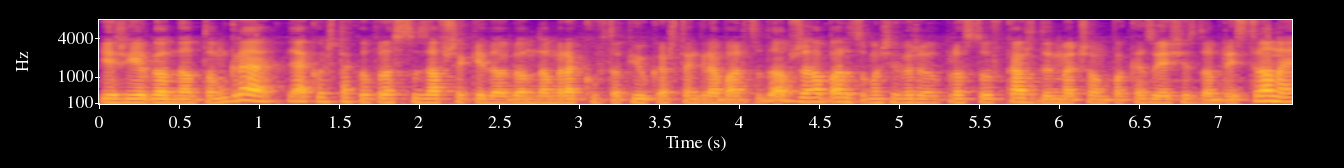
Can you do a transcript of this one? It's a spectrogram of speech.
jeżeli oglądam tą grę. Jakoś tak po prostu zawsze, kiedy oglądam Raków, to piłkarz ten gra bardzo dobrze, a bardzo możliwe, że po prostu w każdym meczu on pokazuje się z dobrej strony.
